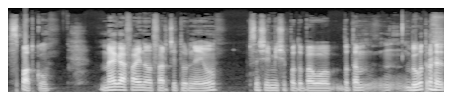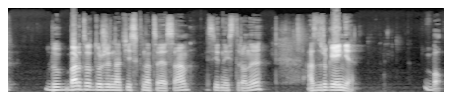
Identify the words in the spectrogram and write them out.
spotku. Mega fajne otwarcie turnieju. W sensie mi się podobało, bo tam było trochę, był bardzo duży nacisk na CS-a z jednej strony, a z drugiej nie. Bo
